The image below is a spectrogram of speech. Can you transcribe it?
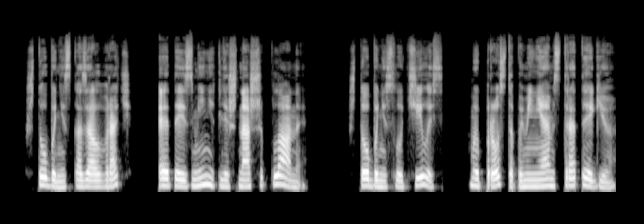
Что бы ни сказал врач, это изменит лишь наши планы. Что бы ни случилось, мы просто поменяем стратегию.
